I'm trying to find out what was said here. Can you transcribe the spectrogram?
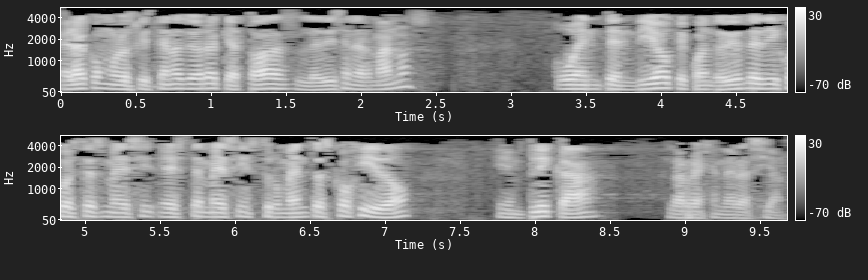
¿Era como los cristianos de ahora que a todas le dicen hermanos? ¿O entendió que cuando Dios le dijo este mes, este mes instrumento escogido, implica la regeneración?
